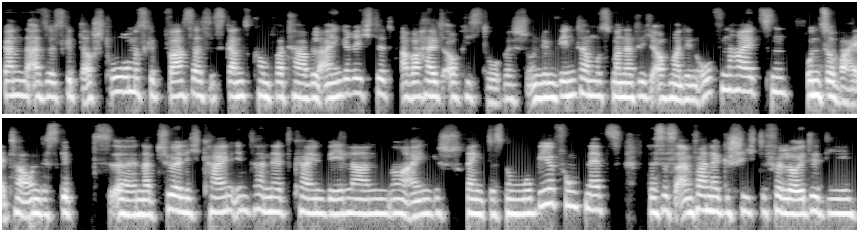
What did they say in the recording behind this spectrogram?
Also es gibt auch Strom, es gibt Wasser, es ist ganz komfortabel eingerichtet, aber halt auch historisch. Und im Winter muss man natürlich auch mal den Ofen heizen und so weiter. Und es gibt äh, natürlich kein Internet, kein WLAN, nur eingeschränktes nur Mobilfunknetz. Das ist einfach eine Geschichte für Leute, die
